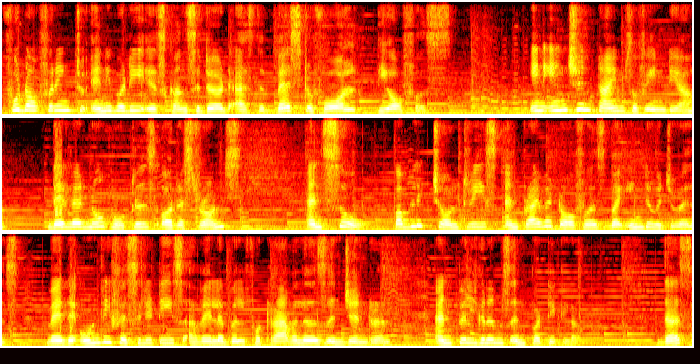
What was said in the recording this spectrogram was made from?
food offering to anybody is considered as the best of all the offers. In ancient times of India, there were no hotels or restaurants, and so public choultries and private offers by individuals were the only facilities available for travelers in general and pilgrims in particular. Thus,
